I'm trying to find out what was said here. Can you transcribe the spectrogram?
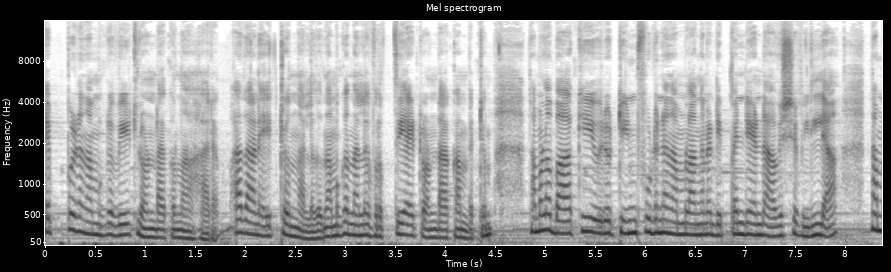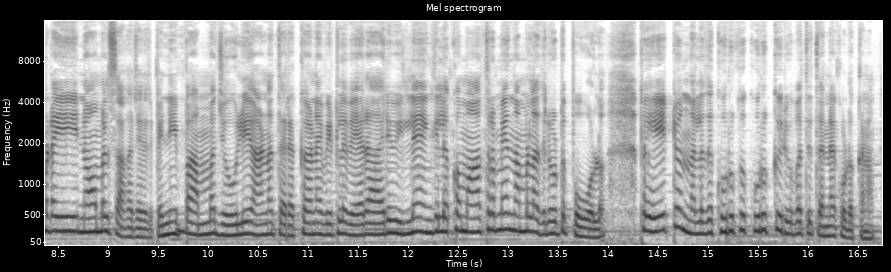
എപ്പോഴും നമുക്ക് വീട്ടിലുണ്ടാക്കുന്ന ആഹാരം. അതാണ് ഏറ്റവും നല്ലത്. നമുക്ക് നല്ല വൃത്തിയായിട്ട് ഉണ്ടാക്കാൻ പറ്റും. നമ്മൾ ബാക്കി ഒരു ടിൻ ഫുഡിനെ നമ്മൾ അങ്ങനെ ഡിപ്പെൻഡ് ചെയ്യേണ്ട ആവശ്യമില്ല. നമ്മുടെ ഈ നോർമൽ സാഹചര്യത്തിൽ. പിന്നെ ഇപ്പോൾ അമ്മ ജോലിയാണ് തിരക്കാണ് വീട്ടിൽ വേറെ ആരും ഇല്ല എങ്കിലൊക്കെ മാത്രമേ നമ്മൾ അതിലോട്ട് പോവുള്ളൂ. അപ്പോൾ ഏറ്റവും നല്ലത് കുറുക്ക് കുറുക്ക് രൂപത്തിൽ തന്നെ കൊടുക്കണം.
